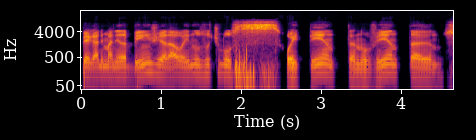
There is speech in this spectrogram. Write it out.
pegar de maneira bem geral aí nos últimos 80, 90 anos.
